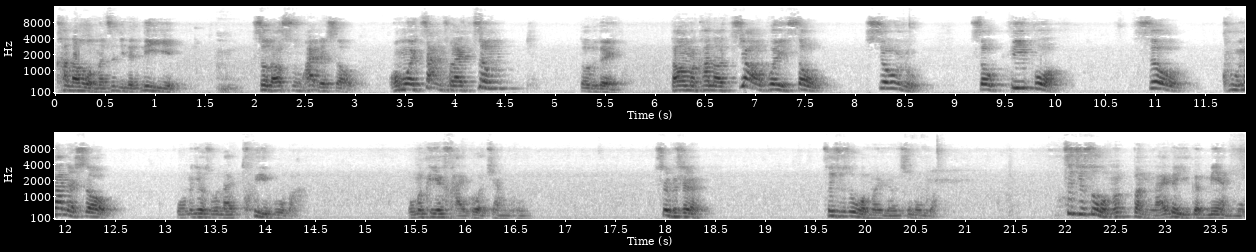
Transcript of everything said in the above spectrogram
看到我们自己的利益受到损害的时候，我们会站出来争，对不对？当我们看到教会受羞辱、受逼迫、受苦难的时候，我们就说来退一步吧，我们可以海阔天空，是不是？这就是我们人性的软，这就是我们本来的一个面目。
